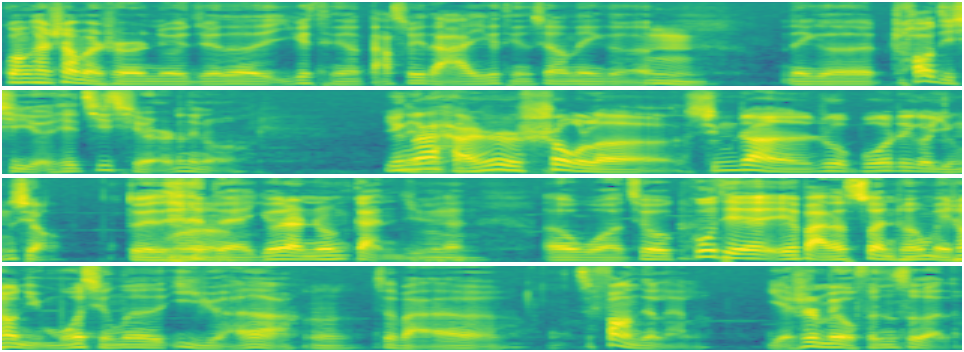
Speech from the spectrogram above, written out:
光看上半身，你就会觉得一个挺像达斯维达，一个挺像那个、嗯，那个超级系有些机器人的那种。应该还是受了星战热播这个影响。对对对，有点那种感觉。嗯呃，我就姑且也把它算成美少女模型的一员啊，嗯，就把它放进来了，也是没有分色的。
